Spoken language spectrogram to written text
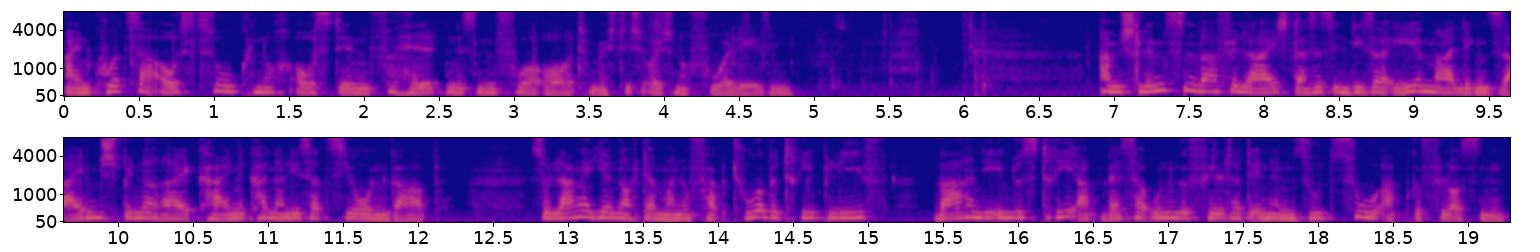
Ein kurzer Auszug noch aus den Verhältnissen vor Ort möchte ich euch noch vorlesen. Am schlimmsten war vielleicht, dass es in dieser ehemaligen Seidenspinnerei keine Kanalisation gab. Solange hier noch der Manufakturbetrieb lief, waren die Industrieabwässer ungefiltert in den Suzhou abgeflossen.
